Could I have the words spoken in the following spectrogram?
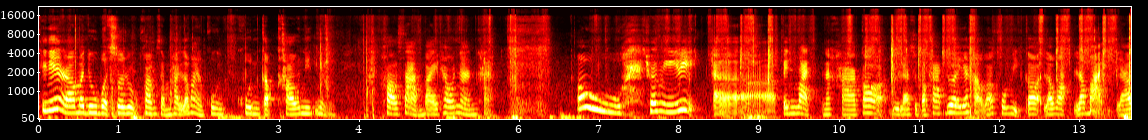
ทีนี้เรามาดูบทสรุปความสัมพันธ์ระหว่างคุณคุณกับเขานิดหนึ่ง ขอสามใบเท่านั้นค่ะ โอ้ช่วงนี้เอ่อเป็นหวัดนะคะ ก็ดูแลสุขภาพด้วยได้ค่ะว่าโควิดก็ระบาดระบาดอีกแล้ว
